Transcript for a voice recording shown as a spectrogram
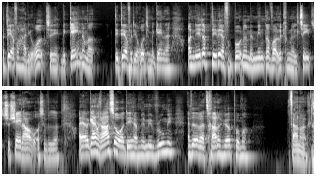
og derfor har de råd til veganermad, det er derfor, de har råd til veganer. Og netop det der er forbundet med mindre vold og kriminalitet, social arv osv. Og jeg vil gerne rase over det her, men min roomie er ved at være træt at høre på mig. Fair nok.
